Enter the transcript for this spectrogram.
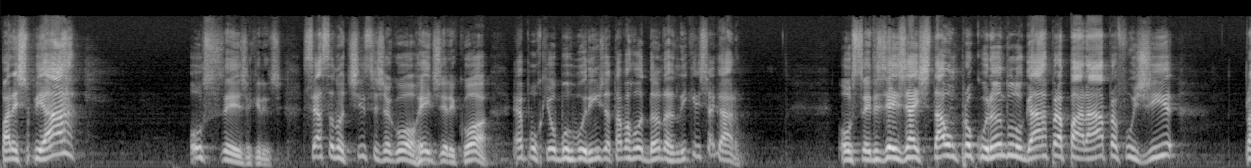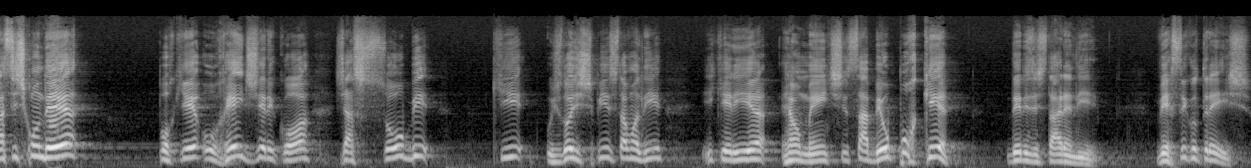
para espiar ou seja, queridos, se essa notícia chegou ao rei de Jericó, é porque o burburinho já estava rodando ali que eles chegaram. Ou seja, eles já estavam procurando lugar para parar, para fugir, para se esconder, porque o rei de Jericó já soube que os dois espias estavam ali e queria realmente saber o porquê deles estarem ali. Versículo 3.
